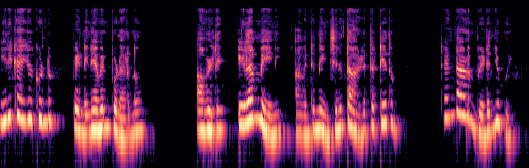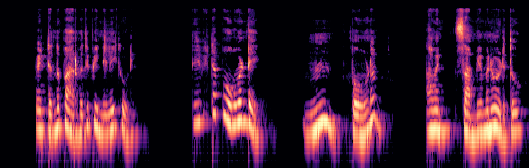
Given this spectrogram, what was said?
ഇരു കൈകൾ കൊണ്ടും പെണ്ണിനെ അവൻ പുണർന്നു. അവളുടെ ഇളം മേനി അവന്റെ നെഞ്ചിന് താഴെ തട്ടിയതും രണ്ടാളും പിടഞ്ഞുപോയി. പെട്ടെന്ന് പാർവതി പിന്നിലേക്ക് ഓടി. ദേവേട്ട പോവണ്ടേ? ഉം പോണം. അവൻ സംയമനം എടുത്തു.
